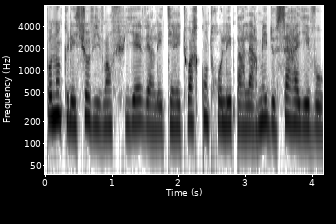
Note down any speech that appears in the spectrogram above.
pendant que les survivants fuyaient vers les territoires contrôlés par l'armée de Sarajevo.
